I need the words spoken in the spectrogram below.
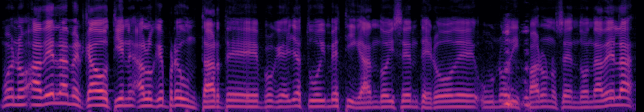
Bueno, Adela Mercado tiene algo que preguntarte porque ella estuvo investigando y se enteró de unos disparos, no sé en dónde. Adela,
